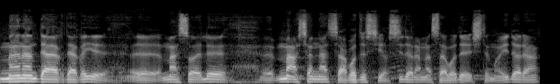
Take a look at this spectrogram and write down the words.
منم دغدغه مسائل مثلا نه سواد سیاسی دارم نه اجتماعی دارم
